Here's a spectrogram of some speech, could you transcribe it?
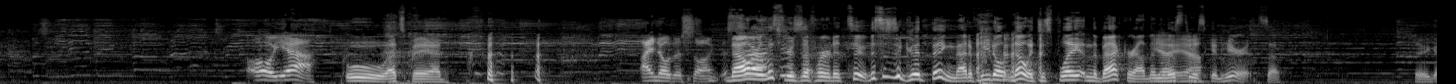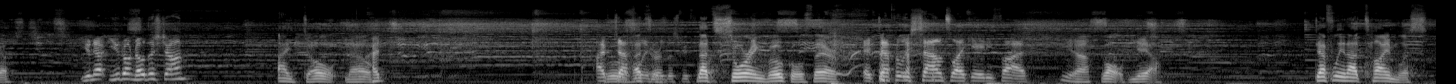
Oh yeah, Ooh, that's bad. I know this song. Now our listeners have heard it too. This is a good thing, Matt. If we don't know it, just play it in the background, then Yeah, the listeners yeah. can hear it. So there you go. You know, you don't know this, John? I don't know. I, I've Ooh, definitely that's a- heard this before. That's soaring vocals there. It definitely sounds like 85. yeah. Well, yeah. Definitely not timeless.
